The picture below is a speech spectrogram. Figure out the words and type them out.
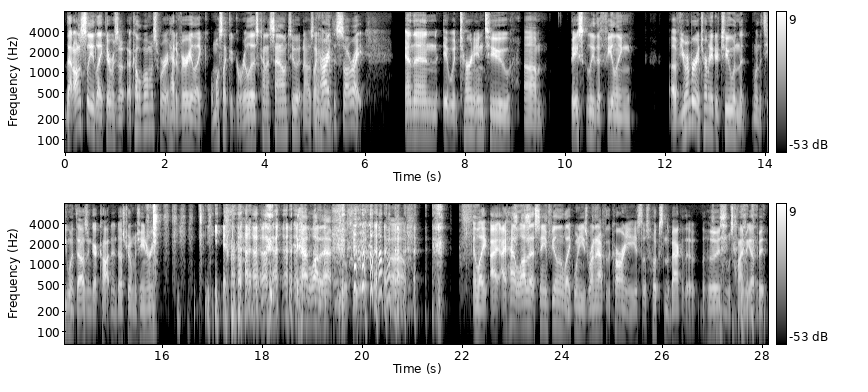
that honestly, like there was a, a couple moments where it had a very like almost like a Gorillaz kind of sound to it, and I was like, Mhm. all right, this is all right. And then it would turn into um basically the feeling of you remember in Terminator 2 when the when the T1000 got caught in industrial machinery? yeah. it had a lot of that feel to it. Um, and like I, I had a lot of that same feeling like when he's running after the car and he gets those hooks in the back of the, the hood and was climbing up it.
